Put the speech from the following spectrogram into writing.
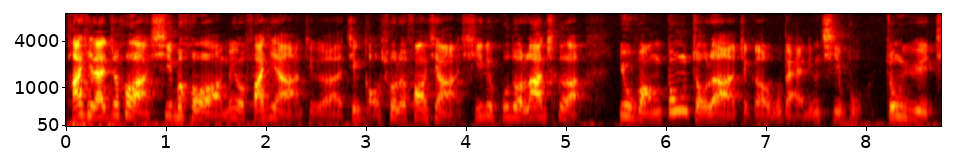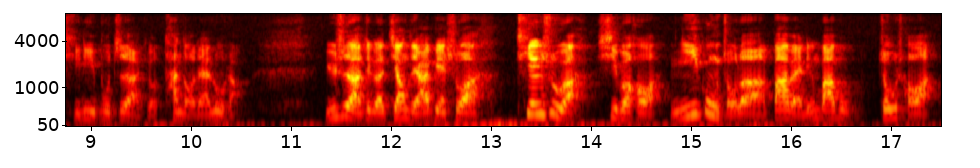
爬起来之后啊，西伯侯啊没有发现啊，这个竟搞错了方向，稀里糊涂拉车啊又往东走了这个五百零七步，终于体力不支啊，就瘫倒在路上。于是啊，这个姜子牙便说啊：“天数啊，西伯侯啊，你一共走了八百零八步，周朝啊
